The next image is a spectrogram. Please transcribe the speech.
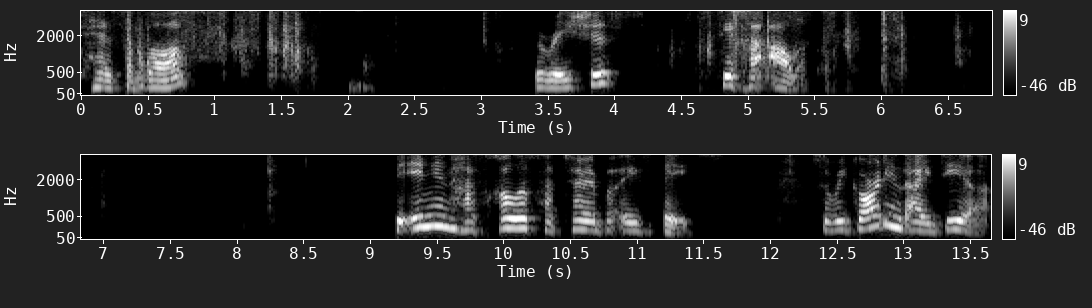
Tezvav, Bereshis, Sikha Aleph. Be'inyan Haschalas HaTorah Ba'ez Beis. So, regarding the idea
